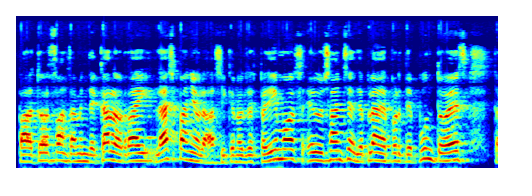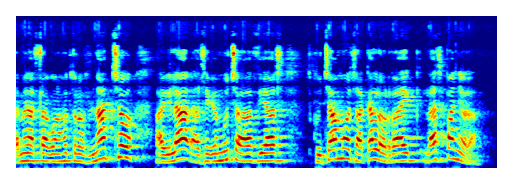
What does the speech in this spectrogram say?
para todos los fans también de Carlos Ray, la española. Así que nos despedimos. Edu Sánchez de Planedeporte.es también hasta con nosotros Nacho Aguilar, así que muchas gracias. Escuchamos a Carlos Reich, La Española.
